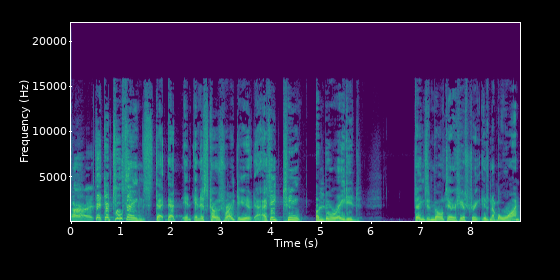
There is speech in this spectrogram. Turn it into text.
all right, there, there are two things that that, and, and this goes right to you. I think two underrated things in military history is number one,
